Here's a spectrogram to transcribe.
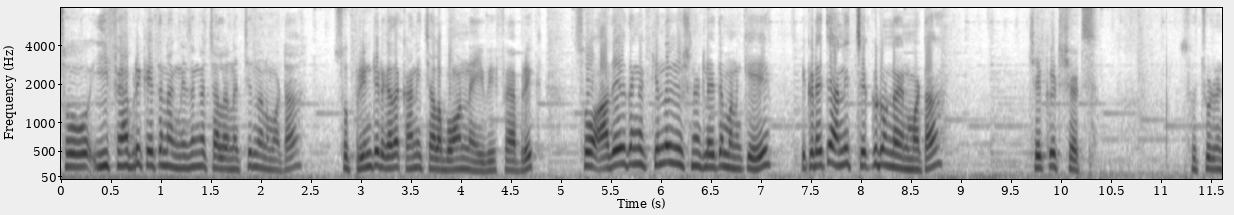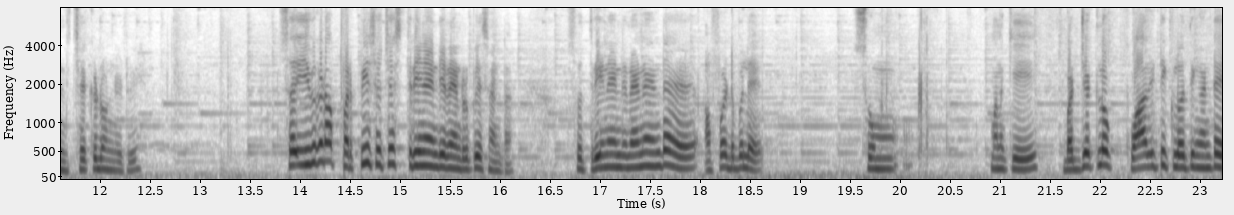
సో ఈ ఫ్యాబ్రిక్ అయితే నాకు నిజంగా చాలా నచ్చింది అనమాట సో ప్రింటెడ్ కదా కానీ చాలా బాగున్నాయి ఇవి ఫ్యాబ్రిక్ సో అదేవిధంగా కింద చూసినట్లయితే మనకి ఇక్కడైతే అన్ని చెక్డ్ ఉన్నాయన్నమాట. చెక్డ్ షర్ట్స్ సో చూడండి చెక్డ్ ఉండేటివి. సో ఇవి కూడా పర్ పీస్ వచ్చేసి త్రీ నైంటీ నైన్ రూపీస్ అంట సో త్రీ నైంటీ నైన్ అంటే అఫోర్డబులే సో మనకి బడ్జెట్లో క్వాలిటీ క్లోతింగ్ అంటే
